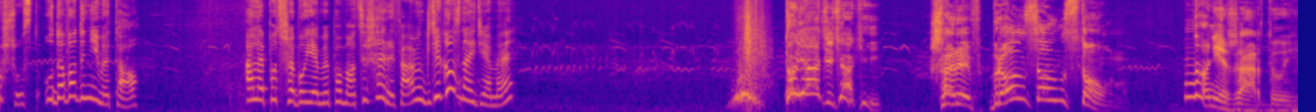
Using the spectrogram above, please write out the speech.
oszust. Udowodnimy to. Ale potrzebujemy pomocy szeryfa. Gdzie go znajdziemy? Dzieciaki! Szeryf Bronson Stone. No nie żartuj.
